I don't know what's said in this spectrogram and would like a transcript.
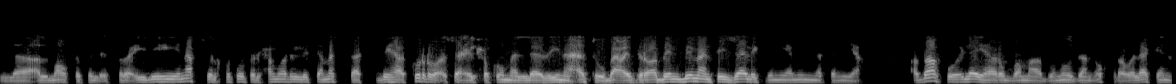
للموقف الإسرائيلي هي نفس الخطوط الحمر اللي تمسك بها كل رؤساء الحكومة الذين أتوا بعد رابن بمن في ذلك بنيامين نتنياهو. أضافوا إليها ربما بنودا أخرى ولكن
